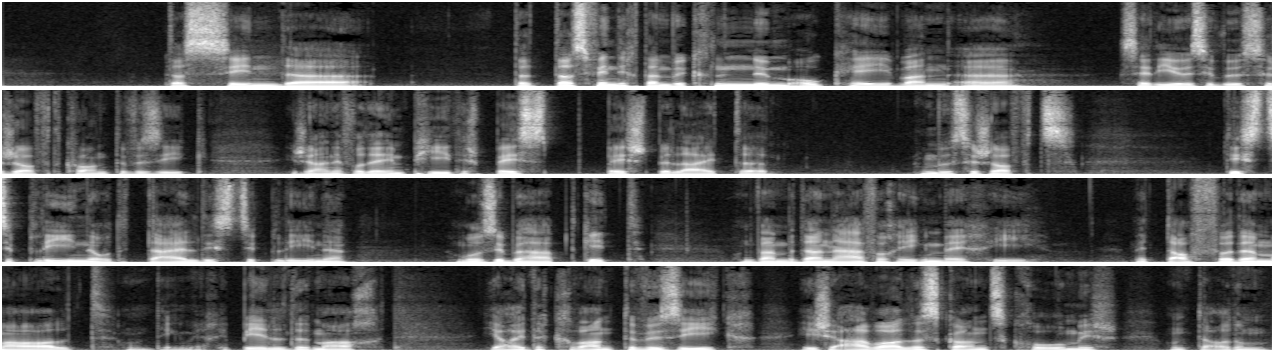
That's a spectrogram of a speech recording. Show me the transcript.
das sind, äh, das, das finde ich dann wirklich nicht mehr okay, wenn äh, seriöse Wissenschaft, Quantenphysik, ist eine von der empirisch best, bestbeleiteten Wissenschaftsdisziplinen oder Teildisziplinen, die es überhaupt gibt. Und wenn man dann einfach irgendwelche Metaphern malt und irgendwelche Bilder macht, ja, in der Quantenphysik ist auch alles ganz komisch und darum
